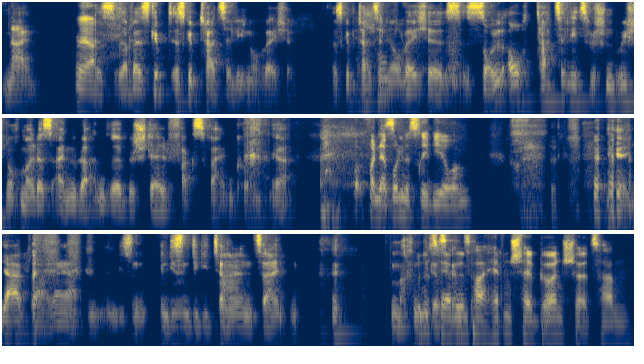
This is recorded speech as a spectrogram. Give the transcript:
nein, Ja. Es, aber es gibt, es gibt tatsächlich noch welche. Es gibt tatsächlich auch welche. Es, es soll auch tatsächlich zwischendurch noch mal das ein oder andere Bestellfax reinkommen. Ja, Von der. Bundesregierung. ja klar, ja, ja. In, diesen, in diesen digitalen Zeiten machen die das Bundeswehr will ein Ganze. paar Heaven Shall Burn Shirts haben.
